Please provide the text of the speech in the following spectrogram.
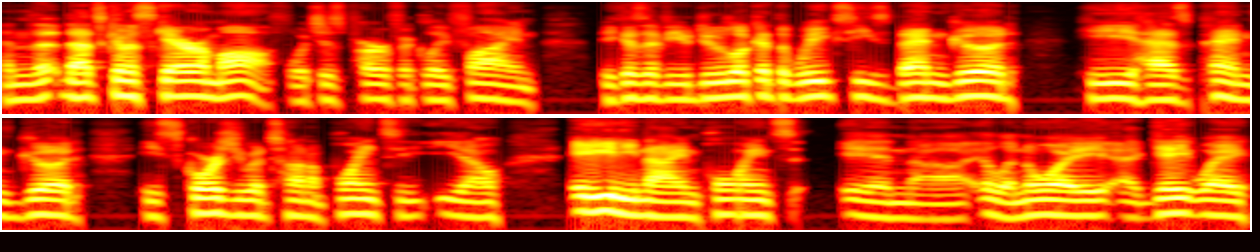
and th- that's going to scare him off, which is perfectly fine. Because if you do look at the weeks he's been good, he has been good. He scores you a ton of points. He, you know, 89 points in uh, Illinois at Gateway,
